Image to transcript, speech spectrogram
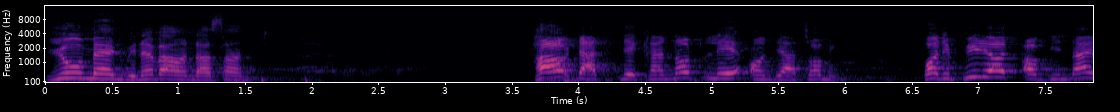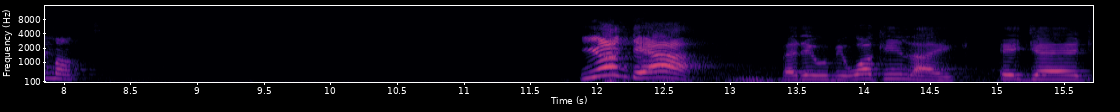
You men will never understand how that they cannot lay on their tummy for the period of the nine months. Young they are, but they will be walking like aged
